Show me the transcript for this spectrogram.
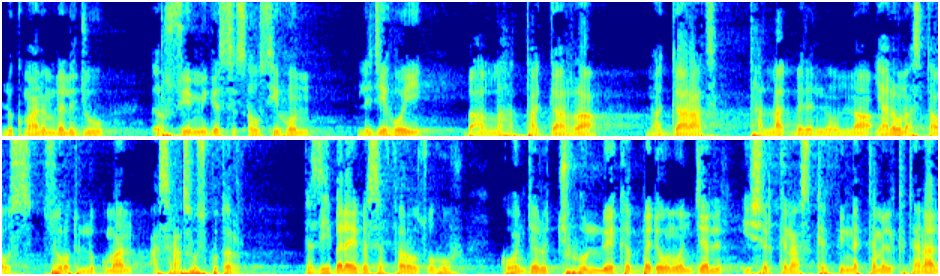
ሉቅማንም ለልጁ እርሱ የሚገስጸው ሲሆን ልጄ ሆይ በአላህ አታጋራ ማጋራት ታላቅ በደል ነውና ያለውን አስታውስ ሱረቱ ሉቅማን 13 ቁጥር ከዚህ በላይ በሰፈረው ጽሑፍ ከወንጀሎች ሁሉ የከበደውን ወንጀል የሽርክን አስከፊነት ተመልክተናል።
